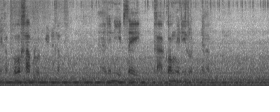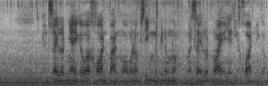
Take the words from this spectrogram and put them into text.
นะครับ เพราะว่าขับรถอยู่นะครับอ่าแล้วนี่ใส่ขากล้องอยู่ในรถนะครับ ใส่รถใหญ่ก็ว่าคอนปานหัวมาลำซิ่งนะพี่น้องเนาะมาใส่รถน้อยยังที่คอนอยู่ครับ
